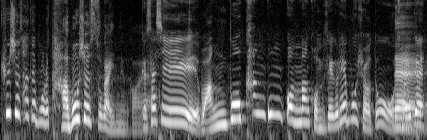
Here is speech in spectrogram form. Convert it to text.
큐슈 사대보를 다 보실 수가 있는 거예요. 그러니까 사실 왕복 항공권만 검색을 해보셔도 네. 저희가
